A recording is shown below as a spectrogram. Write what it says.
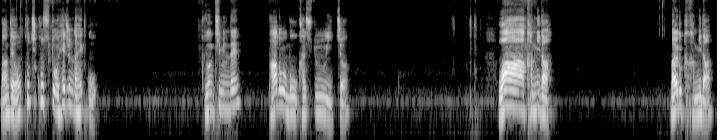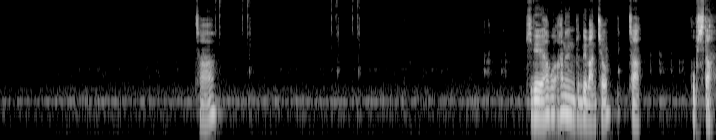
나한테 어? 코치 코스도 해준다 했고 그런 팀인데 바로 뭐갈 수도 있죠. 와 갑니다. 마요르카 갑니다. 자 기대하고 하는 분들 많죠. 자 봅시다.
